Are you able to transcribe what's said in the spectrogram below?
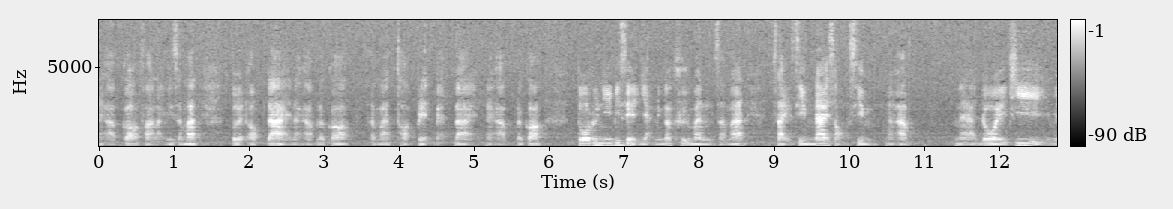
นะครับ ก็ฝาหลังนี้สามารถเปิดออกได้นะครับ แล้วก็สามารถถอดเปลี่ยนแบตได้นะครับ แล้วก็ตัวรุ่นนี้พิเศษอย่างหนึ่งก็คือมันสามารถ ใส่ซิมได้ 2 ซิมนะครับนะโดยที่เว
